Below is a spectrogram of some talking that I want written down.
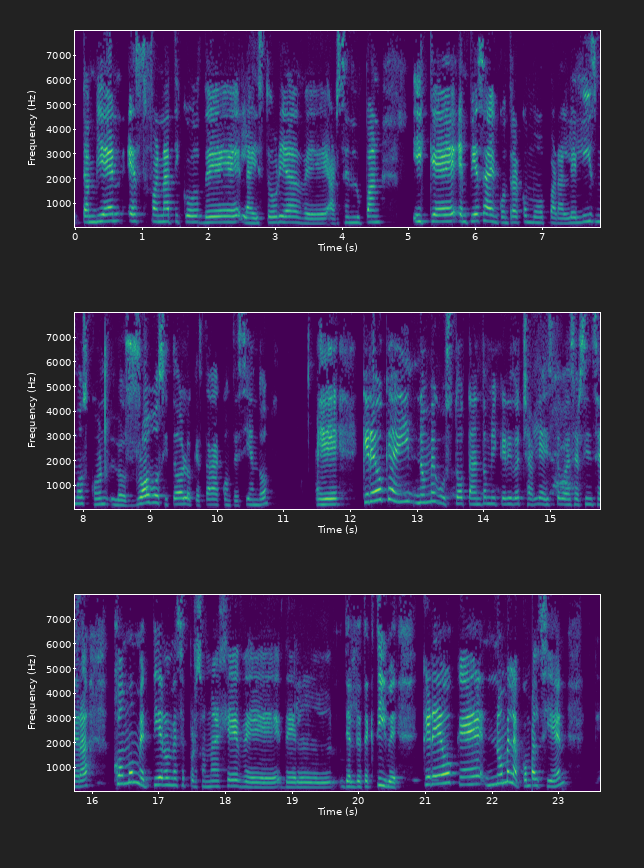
también es fanático de la historia de Arsène Lupin y que empieza a encontrar como paralelismos con los robos y todo lo que está aconteciendo. Eh, creo que ahí no me gustó tanto, mi querido Charlie, ahí te voy a ser sincera, cómo metieron ese personaje de, del, del detective. Creo que no me la compra al 100,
